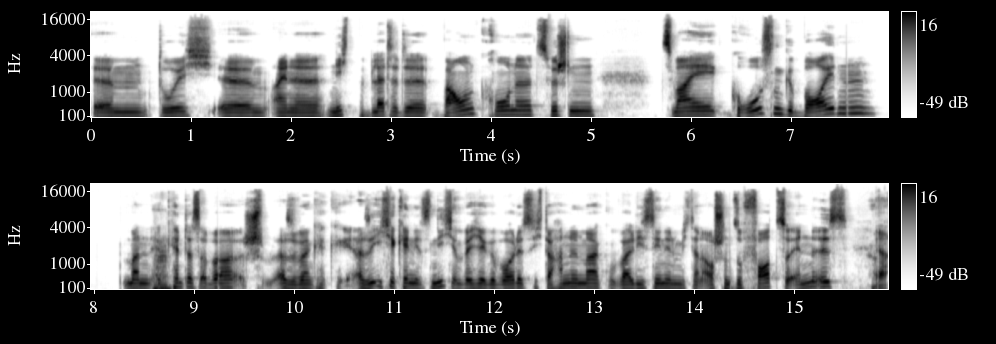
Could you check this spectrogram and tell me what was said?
ähm, durch ähm, eine nicht beblätterte Baumkrone zwischen zwei großen Gebäuden. Man Mhm. erkennt das aber, also, man, also ich erkenne jetzt nicht, um welche Gebäude es sich da handeln mag, weil die Szene nämlich dann auch schon sofort zu Ende ist. Ja.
